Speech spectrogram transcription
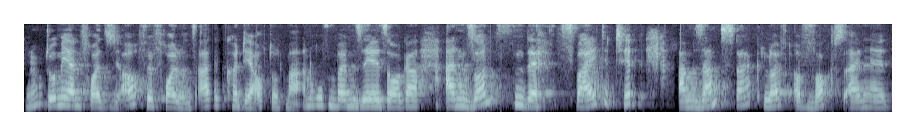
Ne? Domian freut sich auch. Wir freuen uns alle. Könnt ihr auch dort mal anrufen beim Seelsorger. Ansonsten der zweite Tipp. Am Samstag läuft auf Vox eine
